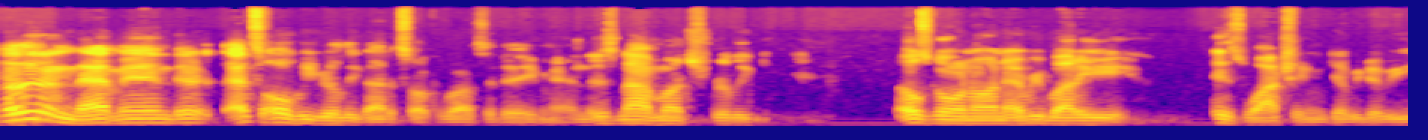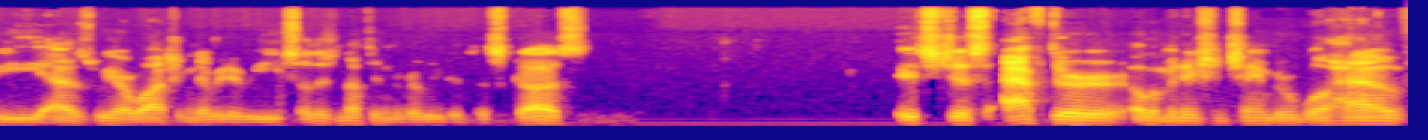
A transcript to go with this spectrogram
Other than that, man, there, that's all we really got to talk about today, man. There's not much really else going on. Everybody is watching WWE as we are watching WWE, so there's nothing really to discuss. It's just after Elimination Chamber, we'll have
